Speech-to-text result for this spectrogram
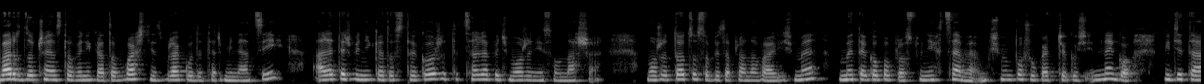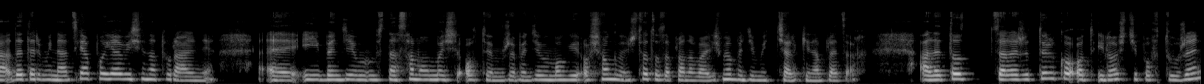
bardzo często wynika to właśnie z braku determinacji, ale też wynika to z tego, że te cele być może nie są nasze. Może to, co sobie zaplanowaliśmy, my tego po prostu nie chcemy. Musimy poszukać czegoś innego, gdzie ta determinacja pojawi się naturalnie e, i będziemy na samą myśl o tym, że będziemy mogli osiągnąć to, co zaplanowaliśmy, będziemy mieć ciarki na plecach. Ale to zależy tylko od ilości powtórzeń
